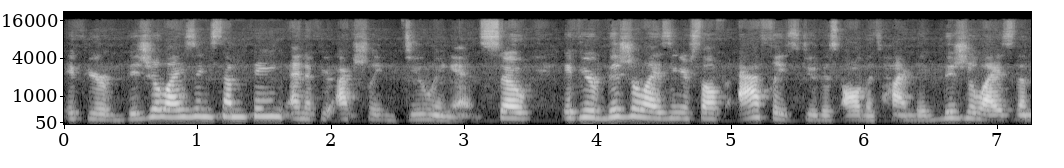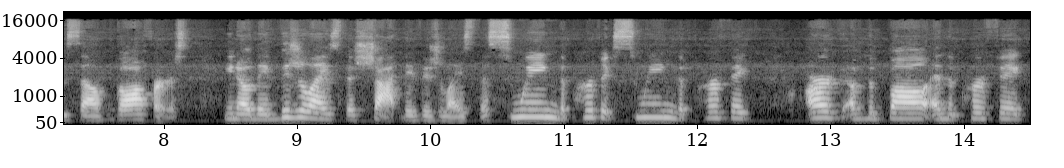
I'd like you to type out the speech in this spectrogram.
if you're visualizing something and if you're actually doing it. So if you're visualizing yourself, athletes do this all the time. They visualize themselves, golfers, you know, they visualize the shot, they visualize the swing, the perfect swing, the perfect arc of the ball, and the perfect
